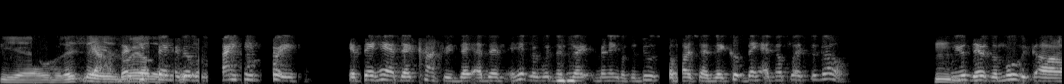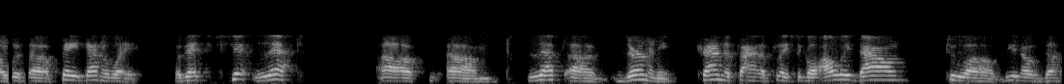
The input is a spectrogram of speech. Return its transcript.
Yeah, well, they say yeah, Israel. They keep saying that it was 1930. If they had that country, they, then Hitler wouldn't have been able to do so much as they could. They had no place to go. Hmm. There's a movie uh, with uh, Faye Dunaway where that ship left uh, um, left uh, Germany trying to find a place to go all the way down to uh, you know the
